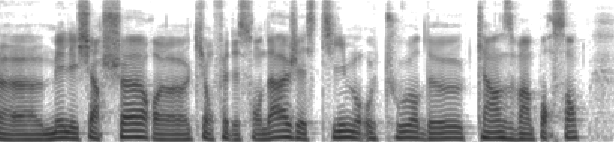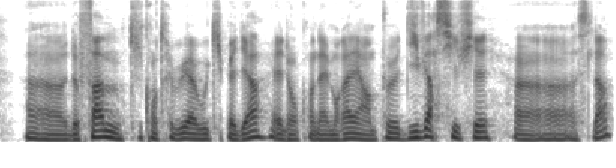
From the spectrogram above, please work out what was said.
euh, mais les chercheurs qui ont fait des sondages estiment autour de 15-20% de femmes qui contribuent à Wikipédia. Et donc, on aimerait un peu diversifier cela.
